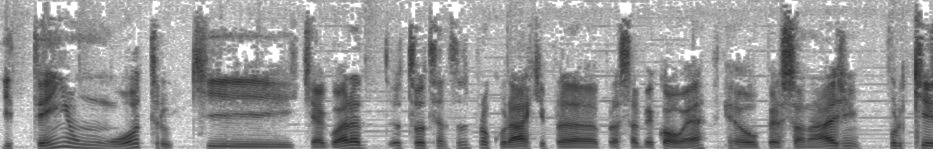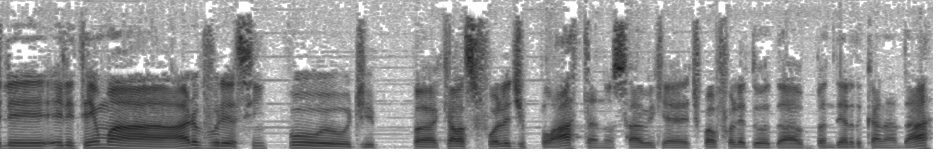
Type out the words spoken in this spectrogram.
E tem um outro que, que agora eu tô tentando procurar aqui pra saber qual é. É o personagem, porque ele, ele tem uma árvore assim, tipo, de aquelas folhas de plátano, sabe? Que é tipo a folha do- da bandeira do Canadá.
